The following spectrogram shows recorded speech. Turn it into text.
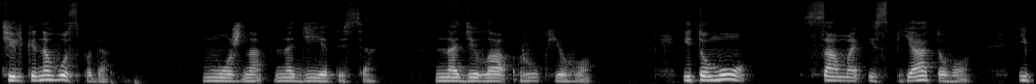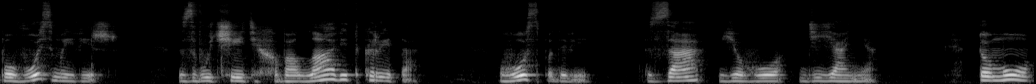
тільки на Господа можна надіятися на діла рук Його. І тому саме із п'ятого і по восьмий вірш звучить хвала відкрита Господові за Його діяння. Тому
